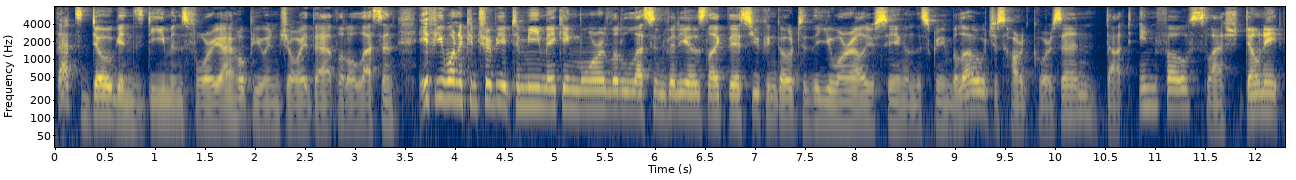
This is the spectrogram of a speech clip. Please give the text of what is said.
That's Dogen's Demons for you. I hope you enjoyed that little lesson. If you want to contribute to me making more little lesson videos like this, you can go to the URL you're seeing on the screen below, which is hardcorezen.info slash donate.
